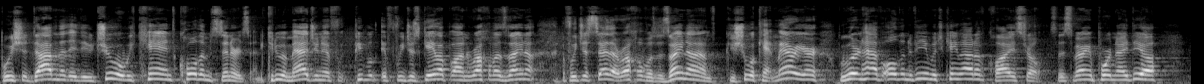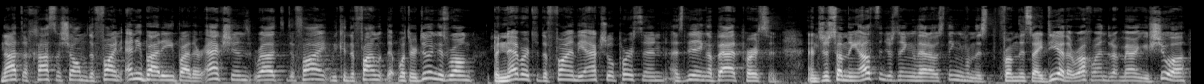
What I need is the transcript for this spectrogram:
But we should daven that they do true, we can't call them sinners. And can you imagine if people, if we just gave up on Rachav Azayna, if we just said that Rachel was a Zaina and Yeshua can't marry her, we wouldn't have all the Nevi'im which came out of Klal Yisrael. So this is a very important idea, not to chas v'shalom define anybody by their actions, rather to define, we can define what they're doing is wrong, but never to define the actual person as being a bad person. And just something else interesting that I was thinking from this, from this idea that Rachel ended up marrying Yeshua,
